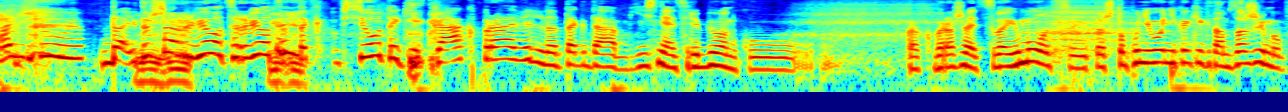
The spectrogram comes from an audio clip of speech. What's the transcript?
Большую. Да, и душа рвется, рвется. Так все-таки как правильно тогда объяснять ребенку, как выражать свои эмоции, то, чтобы у него никаких там зажимов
